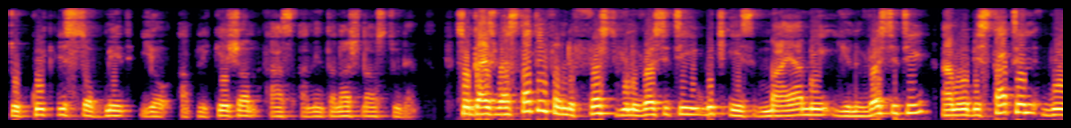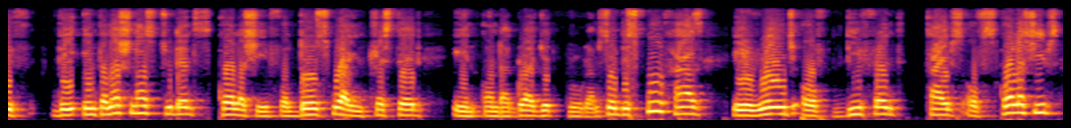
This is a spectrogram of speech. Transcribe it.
to quickly submit your application as an international student. So guys, we're starting from the first university, which is Miami University, and we'll be starting with the International Student Scholarship for those who are interested in undergraduate programs. So the school has a range of different types of scholarships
